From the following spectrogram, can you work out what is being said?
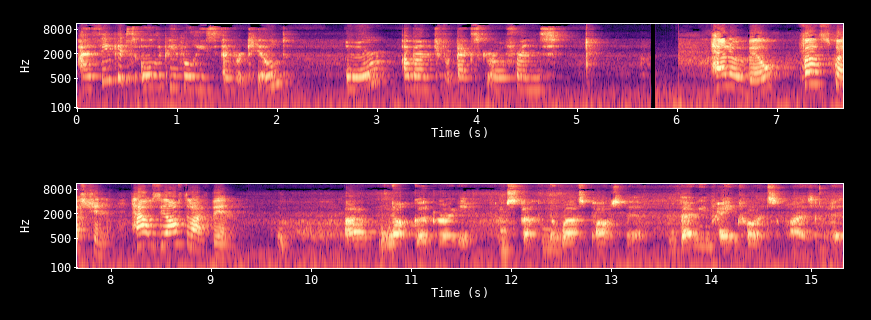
I think it's all the people he's ever killed, or a bunch of ex girlfriends. Hello, Bill. First question How's the afterlife been? Uh, not good really. I'm stuck in the worst part of it. Very painful and surprisingly.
